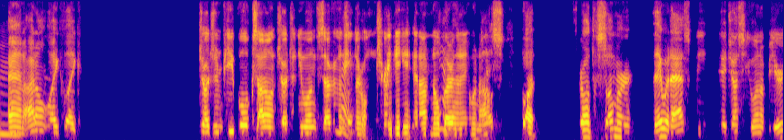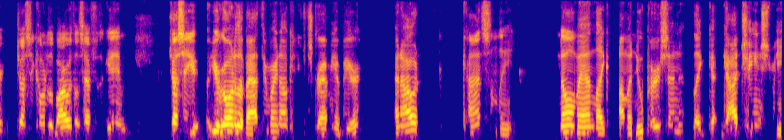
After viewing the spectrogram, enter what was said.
mm-hmm. and I don't like like judging people because I don't judge anyone because everyone's right. on their own journey and I'm no yeah. better than anyone else. But throughout the summer, they would ask me, "Hey Jesse, you want a beer? Jesse, come to the bar with us after the game. Jesse, you're going to the bathroom right now. Can you just grab me a beer?" And I would constantly no, man, like I'm a new person. Like God changed me.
